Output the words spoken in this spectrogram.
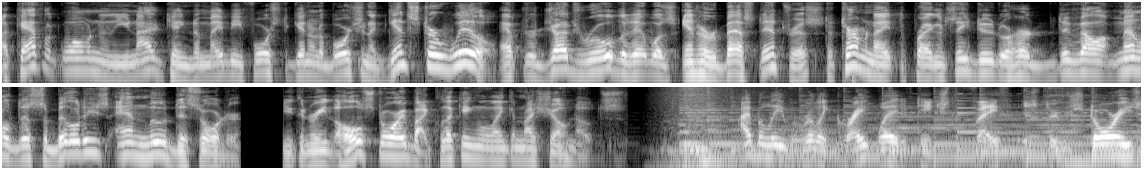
A Catholic woman in the United Kingdom may be forced to get an abortion against her will after a judge ruled that it was in her best interest to terminate the pregnancy due to her developmental disabilities and mood disorder. You can read the whole story by clicking the link in my show notes. I believe a really great way to teach the faith is through stories,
